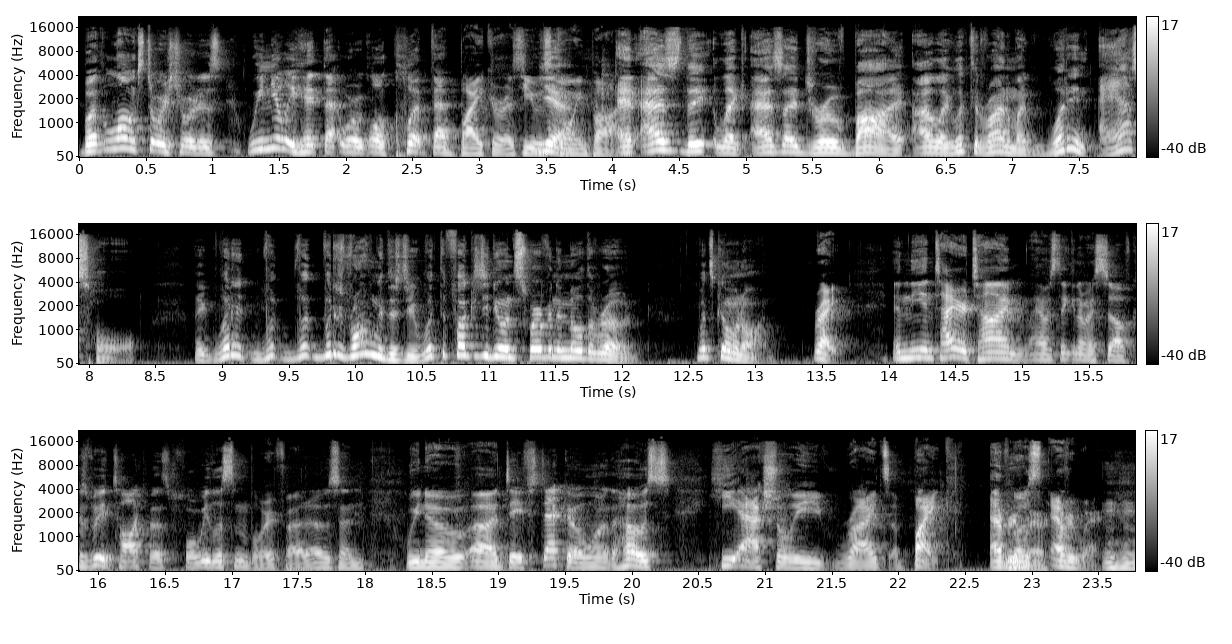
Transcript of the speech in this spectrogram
but long story short is we nearly hit that or well clipped that biker as he was yeah, going by. and as they like as I drove by, I like looked at Ryan. I'm like, "What an asshole! Like, what, did- what what what is wrong with this dude? What the fuck is he doing swerving in the middle of the road? What's going on?" Right. And the entire time, I was thinking to myself, because we had talked about this before, we listened to Blurry Photos, and we know uh, Dave Stecco, one of the hosts, he actually rides a bike. Everywhere. Most everywhere. Mm-hmm.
